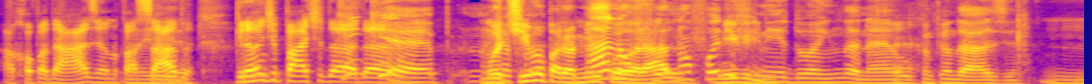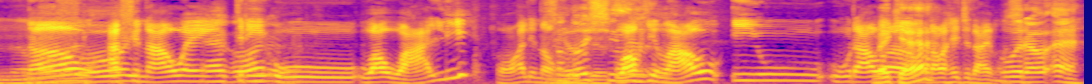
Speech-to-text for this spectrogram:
a Copa da Ásia ano passado, grande parte da. Quem da- que é? Motivo para o amigo ah, não colorado. foi, não foi amigo de- definido ainda, né? O campeão da Ásia. Não, Não foi. a final é É entre agora. o, o Al Ali, o Al Ali não, São Meu dois times. o Al Hilal e o Como é que é? Urawa Red Diamonds. O Ural, é,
